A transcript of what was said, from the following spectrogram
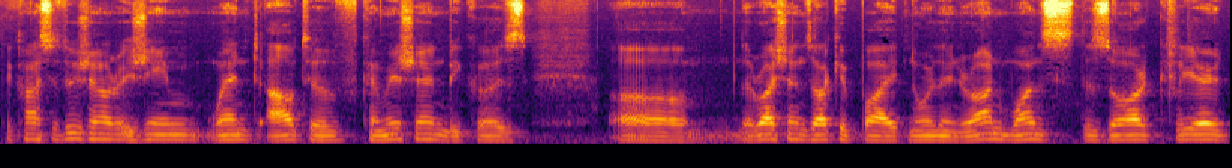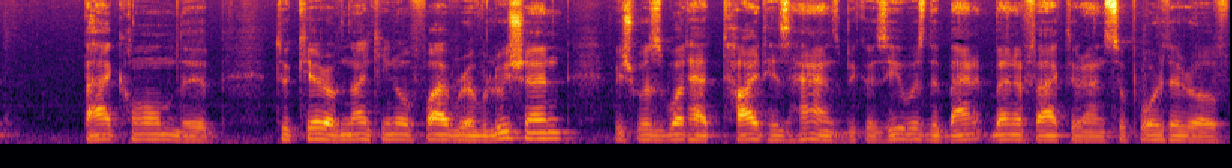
the constitutional regime went out of commission because um, the Russians occupied northern Iran. Once the Tsar cleared back home, the took care of 1905 revolution, which was what had tied his hands because he was the benefactor and supporter of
